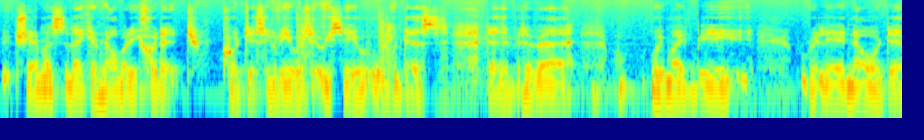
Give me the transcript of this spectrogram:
Seamus like nobody could could disagree with it we see there's there's a bit of a we might be relaying now the,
